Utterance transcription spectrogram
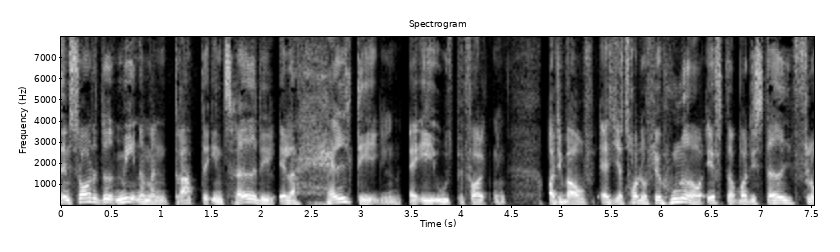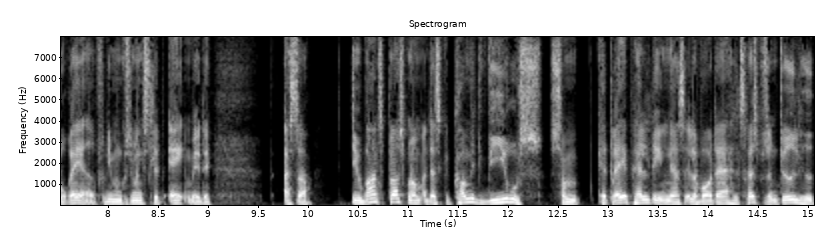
den sorte død mener man dræbte en tredjedel eller halvdelen af EU's befolkning. Og det var jo, altså, jeg tror, det var flere hundrede år efter, hvor det stadig florerede, fordi man kunne simpelthen ikke slippe af med det. Altså, det er jo bare et spørgsmål om, at der skal komme et virus, som kan dræbe halvdelen af os, eller hvor der er 50% dødelighed,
